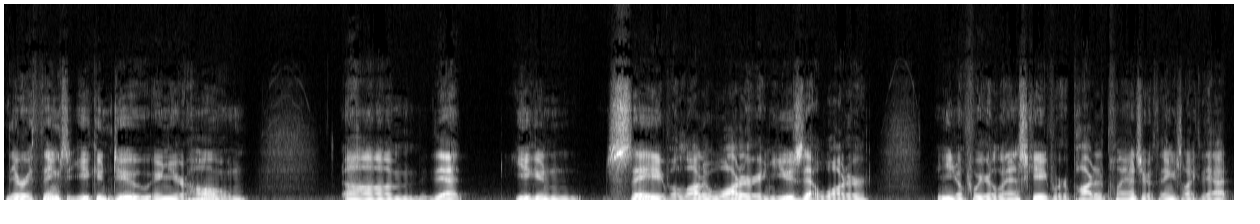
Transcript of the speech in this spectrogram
there are things that you can do in your home um, that you can save a lot of water and use that water, you know, for your landscape or potted plants or things like that.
